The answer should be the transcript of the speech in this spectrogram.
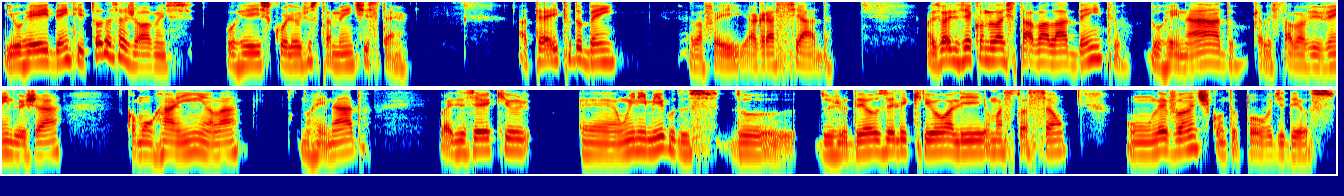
E o rei, dentre todas as jovens, o rei escolheu justamente Esther. Até aí tudo bem, ela foi agraciada. Mas vai dizer quando ela estava lá dentro do reinado, que ela estava vivendo já como rainha lá no reinado, vai dizer que o, é, um inimigo dos, do, dos judeus ele criou ali uma situação, um levante contra o povo de Deus.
